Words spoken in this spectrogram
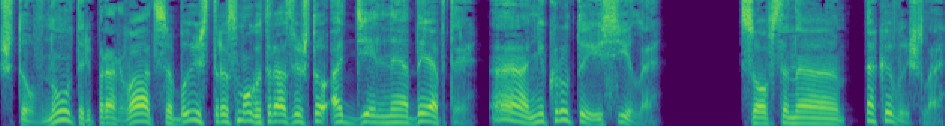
что внутрь прорваться быстро смогут разве что отдельные адепты, а не крутые силы. Собственно, так и вышло.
